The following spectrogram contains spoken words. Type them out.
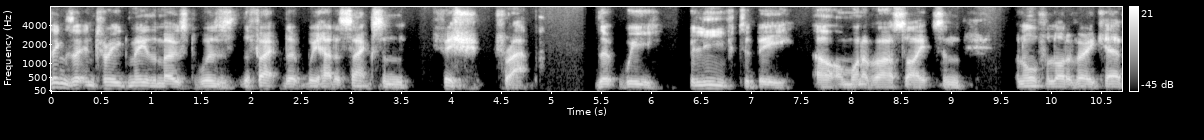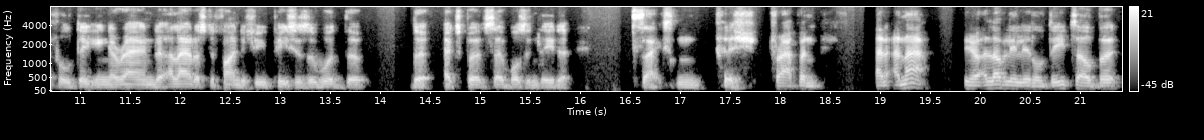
things that intrigued me the most was the fact that we had a Saxon fish trap that we believed to be uh, on one of our sites, and an awful lot of very careful digging around allowed us to find a few pieces of wood that that experts said was indeed a Saxon fish trap, and and and that you know a lovely little detail, but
